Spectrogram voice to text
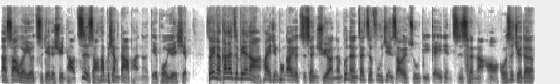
那稍微有止跌的讯号，至少它不像大盘呢跌破月线，所以呢，看在这边啊，它已经碰到一个支撑区了，能不能在这附近稍微筑底，给一点支撑啦？哦，我是觉得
